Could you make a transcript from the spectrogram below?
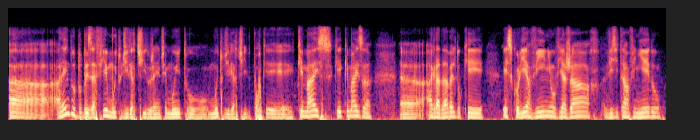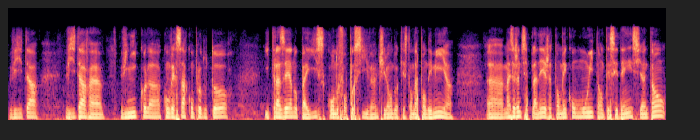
a, além do, do, desafio, muito divertido, gente, é muito, muito divertido, porque que mais, que, que mais uh, uh, agradável do que escolher vinho, viajar, visitar vinhedo, visitar visitar a vinícola, conversar com o produtor e trazer no país quando for possível, hein? tirando a questão da pandemia. Uh, mas a gente se planeja também com muita antecedência. Então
